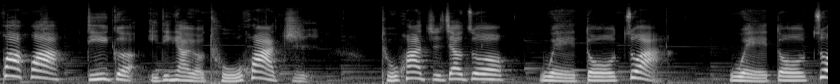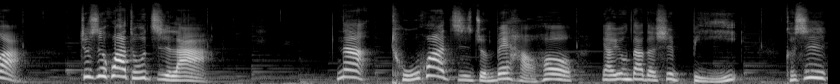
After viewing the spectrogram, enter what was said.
画画第一个一定要有图画纸，图画纸叫做画图纸，画图纸就是画图纸啦。那图画纸准备好后，要用到的是笔，可是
